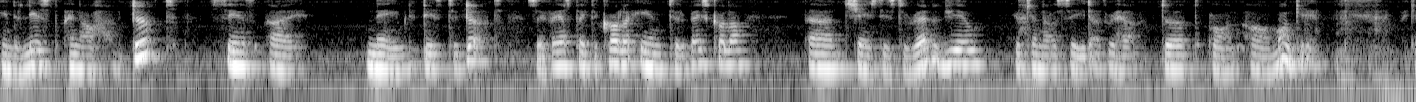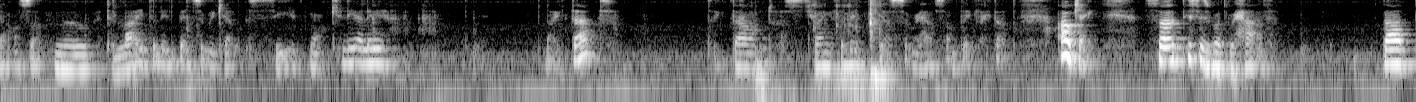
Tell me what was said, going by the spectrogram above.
in the list I now have dirt, since I named this to dirt. So if I just take the color into the base color and change this to rendered view, you can now see that we have dirt on our monkey. I can also move the light a little bit so we can see it more clearly, like that. Take down the strength a bit, yes, so we have something like that. Okay, so this is what we have. But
